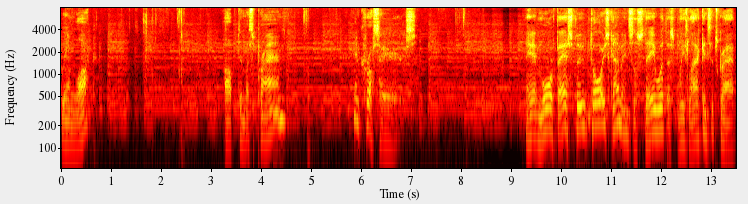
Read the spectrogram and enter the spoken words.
Grimlock, Optimus Prime, and Crosshairs. They have more fast food toys coming, so stay with us. Please like and subscribe.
